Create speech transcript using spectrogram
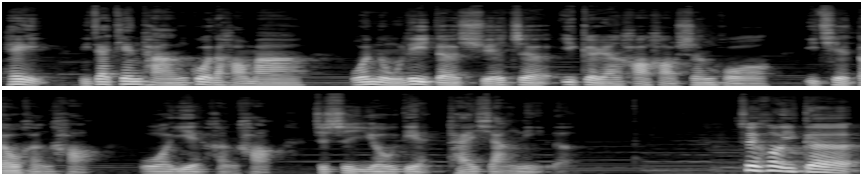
嘿，你在天堂过得好吗？我努力的学着一个人好好生活，一切都很好。”我也很好，只是有点太想你了。最后一个，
